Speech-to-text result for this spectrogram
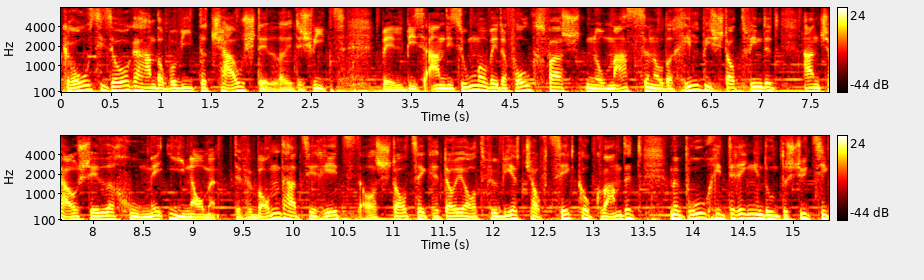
Grosse Sorgen haben aber weiter die Schausteller in der Schweiz. Weil bis Ende Sommer weder Volksfest noch Messen oder Kilbis stattfindet, haben die Schausteller kaum mehr Einnahmen. Der Verband hat sich jetzt als Staatssekretariat für Wirtschaft SECO gewendet. Man brauche dringend Unterstützung.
